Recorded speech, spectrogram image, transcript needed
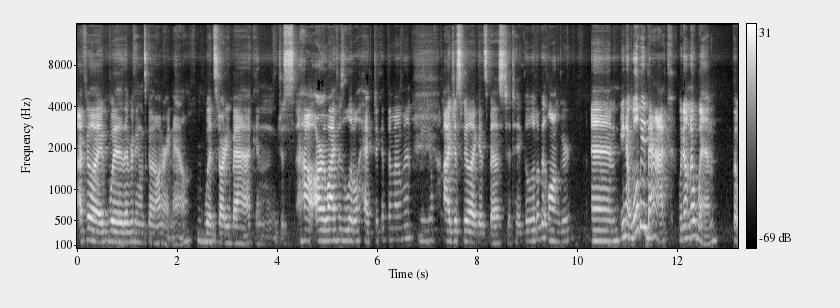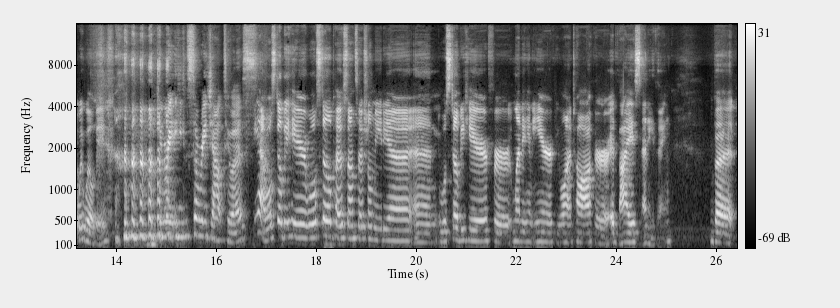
I feel like with everything that's going on right now, with starting back and just how our life is a little hectic at the moment, Yep. I just feel like it's best to take a little bit longer. And, you know, we'll be back. We don't know when, but we will be. You can, re- you can still reach out to us. yeah, we'll still be here. We'll still post on social media and we'll still be here for lending an ear if you want to talk or advice, anything. But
